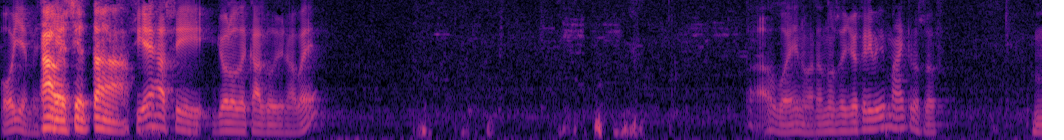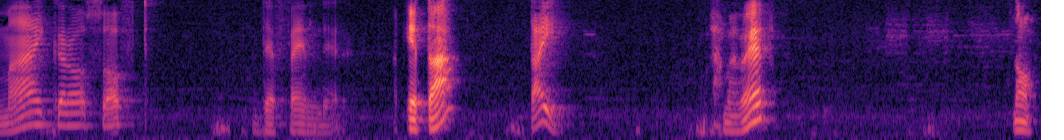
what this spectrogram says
óyeme. A ver si está. Si es así, yo lo descargo de una vez. Ah, bueno, ahora no sé yo escribir Microsoft. Microsoft Defender. Aquí está. ¿Está ahí? Déjame ver. No.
